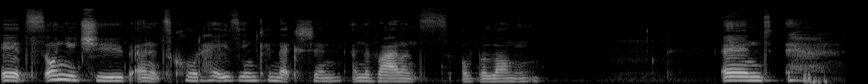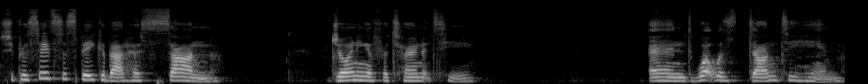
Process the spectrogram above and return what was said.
It's on YouTube and it's called Hazing Connection and the Violence of Belonging. And she proceeds to speak about her son joining a fraternity and what was done to him.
